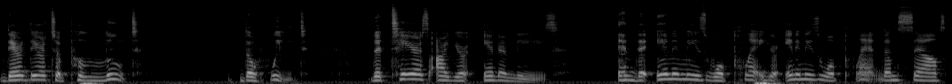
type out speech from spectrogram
they're there to pollute the wheat. The tares are your enemies and the enemies will plant your enemies will plant themselves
